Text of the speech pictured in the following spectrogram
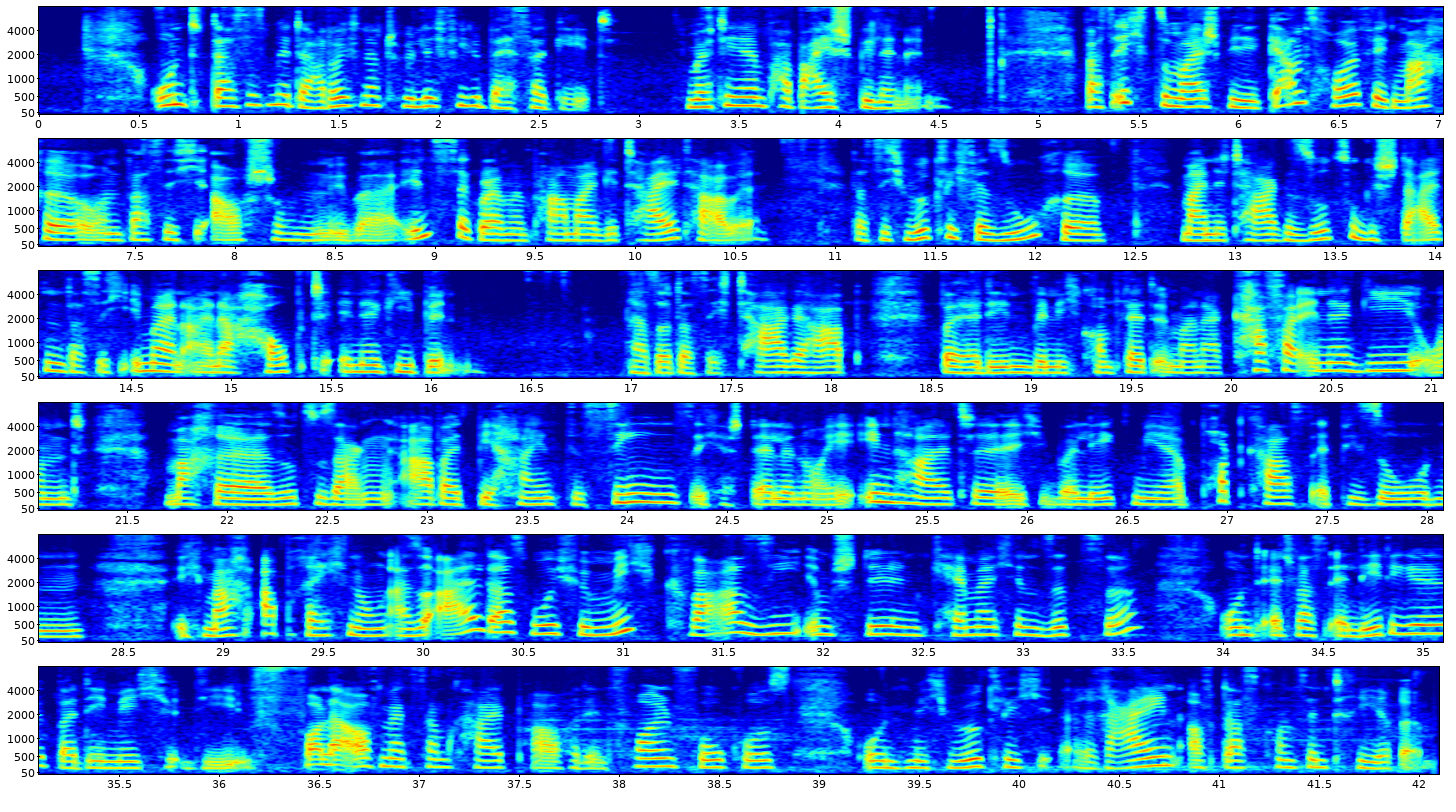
und dass es mir dadurch natürlich viel besser geht. Ich möchte hier ein paar Beispiele nennen. Was ich zum Beispiel ganz häufig mache und was ich auch schon über Instagram ein paar Mal geteilt habe, dass ich wirklich versuche, meine Tage so zu gestalten, dass ich immer in einer Hauptenergie bin. Also, dass ich Tage habe, bei denen bin ich komplett in meiner Kafferenergie und mache sozusagen Arbeit behind the scenes. Ich erstelle neue Inhalte, ich überlege mir Podcast-Episoden, ich mache Abrechnungen. Also all das, wo ich für mich quasi im stillen Kämmerchen sitze und etwas erledige, bei dem ich die volle Aufmerksamkeit brauche, den vollen Fokus und mich wirklich rein auf das konzentriere.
